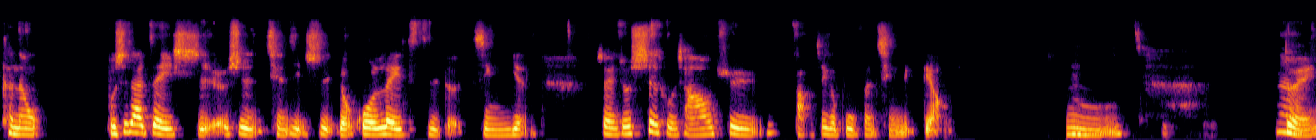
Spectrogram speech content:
可能不是在这一世，而是前几世有过类似的经验。所以就试图想要去把这个部分清理掉。嗯，嗯对，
